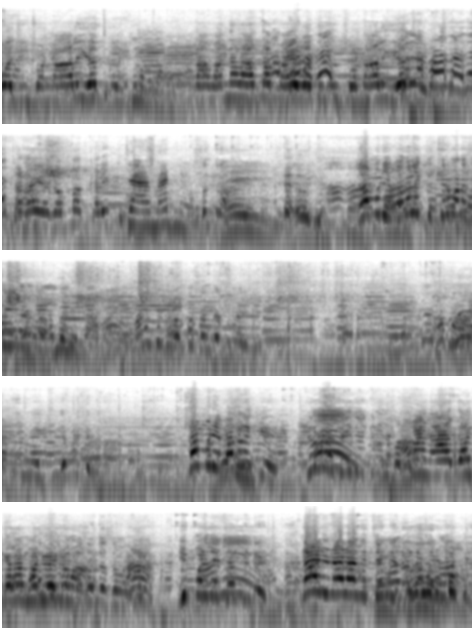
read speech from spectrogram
போச்சுன்னு சொன்னாலும் ஏத்துக்கணும் நான் வந்த நாள் தான் பையன் வந்துன்னு சொன்னாலும் ஏத்துக்கணும். ஆனா எங்க அம்மா கரெக்ட். நம்முடைய மகளுக்கு திருமணம் செய்யணும் மனசுக்கு ரொம்ப சந்தோஷமா இருக்கு. எப்படி தெரியுமா? நம்முடைய மகளுக்கு திருமணம் செய்து வைக்கணும்னு சொன்னா ஆமாங்க அதான் கல்யாணம் பண்ணி வைக்கணும் சந்தோஷமா. இப்பொழுதே செல்கின்றேன். நாடு நாடாக சென்று நல்ல ஒரு நாட்டில்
